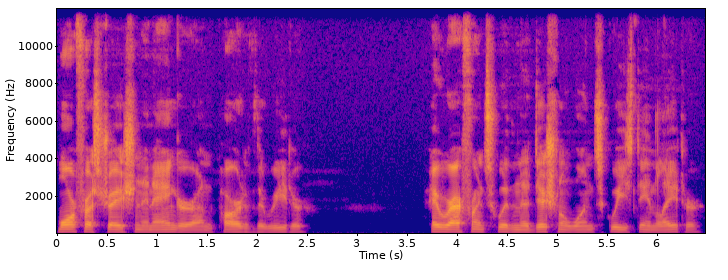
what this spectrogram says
more frustration and anger on the part of the reader, a reference with an additional one squeezed in later,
